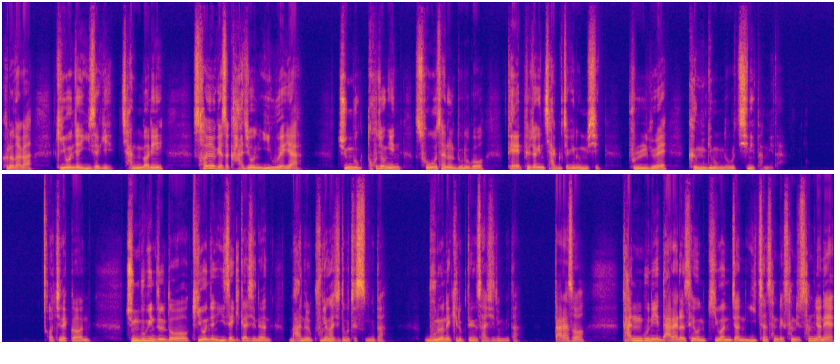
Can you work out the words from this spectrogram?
그러다가 기원전 2세기 장건이 서역에서 가져온 이후에야 중국 토종인 소산을 누르고 대표적인 자극적인 음식 불교의 금기 목록으로 진입합니다. 어찌됐건 중국인들도 기원전 2세기까지는 마늘 구경하지도 못했습니다. 문헌에 기록된 사실입니다. 따라서 단군이 나라를 세운 기원전 2333년에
